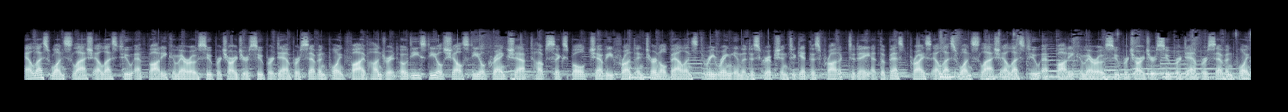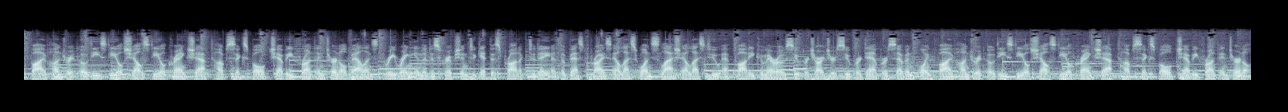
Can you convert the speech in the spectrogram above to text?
LS1 slash LS2F body Camaro supercharger super damper 7.500 OD steel shell steel crankshaft hub 6 bolt Chevy front internal balance 3 ring in the description to get this product today at the best price. LS1 slash LS2F body Camaro supercharger super damper 7.500 OD steel shell steel crankshaft hub 6 bolt Chevy front internal balance 3 ring in the description to get this product today at the best price. LS1 slash LS2F body Camaro supercharger super damper 7.500 OD steel shell steel crankshaft hub 6 bolt Chevy front internal.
